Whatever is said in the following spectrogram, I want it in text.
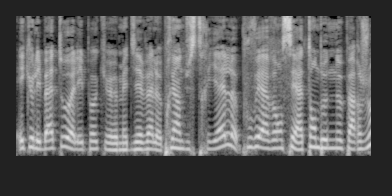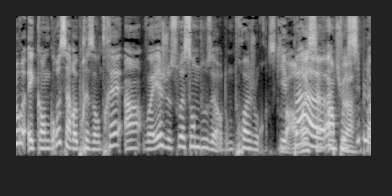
et que les bateaux à l'époque euh, médiévale pré-industrielle pouvaient avancer à tant de nœuds par jour et qu'en gros ça représenterait un voyage de 72 heures, donc 3 jours, ce qui est bah, pas vrai, euh, va, impossible.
